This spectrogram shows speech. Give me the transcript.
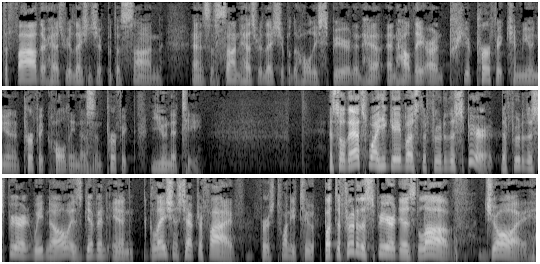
the Father has relationship with the Son, and as the Son has relationship with the Holy Spirit, and, ha- and how they are in pure, perfect communion and perfect holiness and perfect unity. And so that's why he gave us the fruit of the Spirit. The fruit of the Spirit we know is given in Galatians chapter 5, verse 22. But the fruit of the Spirit is love, joy,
